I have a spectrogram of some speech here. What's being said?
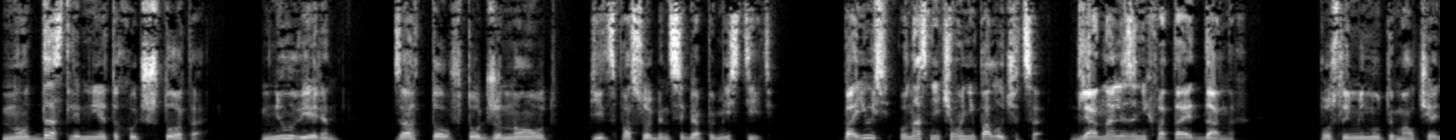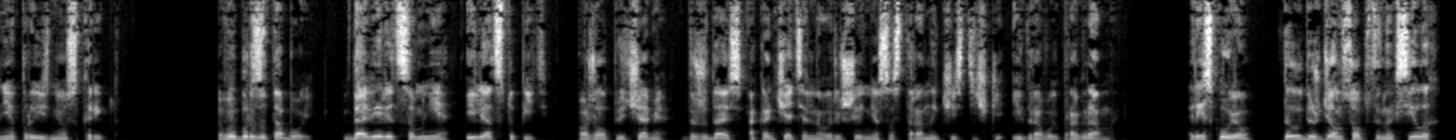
Но даст ли мне это хоть что-то? Не уверен. Зато в тот же ноут гид способен себя поместить. Боюсь, у нас ничего не получится. Для анализа не хватает данных. После минуты молчания произнес скрипт. Выбор за тобой. Довериться мне или отступить? Пожал плечами, дожидаясь окончательного решения со стороны частички игровой программы. «Рискую. Ты убежден в собственных силах,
